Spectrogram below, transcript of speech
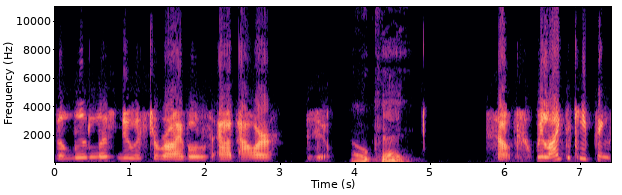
the littlest, newest arrivals at our zoo. Okay. So we like to keep things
